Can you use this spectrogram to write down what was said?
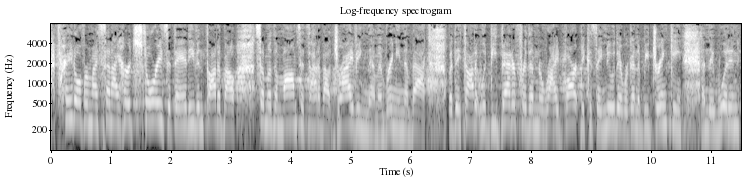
I prayed over my son. I heard stories that they had even thought about, some of the moms had thought about driving them and bringing them back. But they thought it would be better for them to ride BART because they knew they were going to be drinking and they wouldn't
